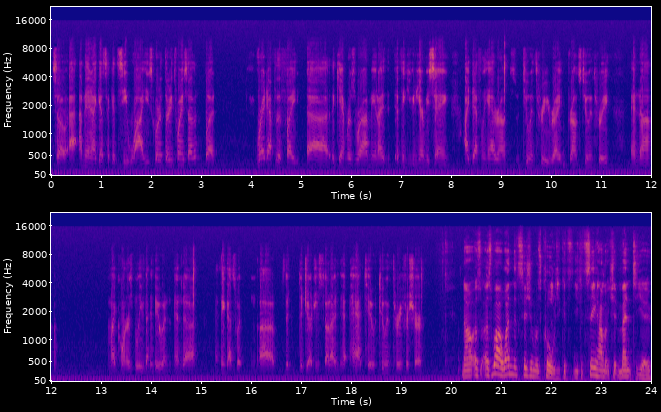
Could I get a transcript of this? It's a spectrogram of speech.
so I, I mean, I guess I could see why he scored at 30-27, but right after the fight, uh, the cameras were on me, and I, I think you can hear me saying I definitely had rounds two and three, right? Rounds two and three, and uh, my corners believed I do, and, and uh, I think that's what uh, the, the judges thought I had two, two and three for sure. Now, as, as well, when the decision was called, you could you could see how much it meant to you.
